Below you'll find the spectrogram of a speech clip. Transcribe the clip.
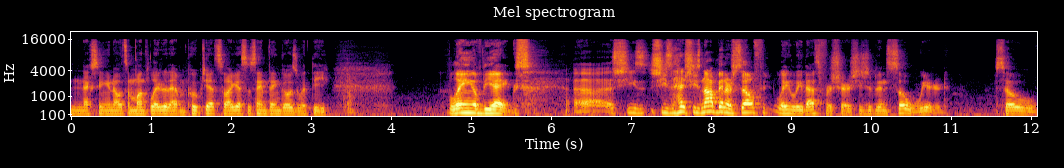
next thing you know, it's a month later they haven't pooped yet. So I guess the same thing goes with the laying of the eggs. Uh, she's she's she's not been herself lately, that's for sure. She's just been so weird, so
